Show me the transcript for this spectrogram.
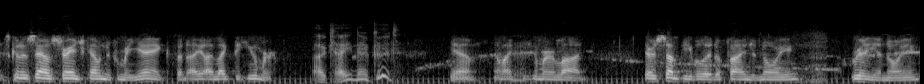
it's going to sound strange coming from a Yank, but I, I like the humor. Okay, no good. Yeah, I like the humor a lot. There are some people that I find annoying, really annoying,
